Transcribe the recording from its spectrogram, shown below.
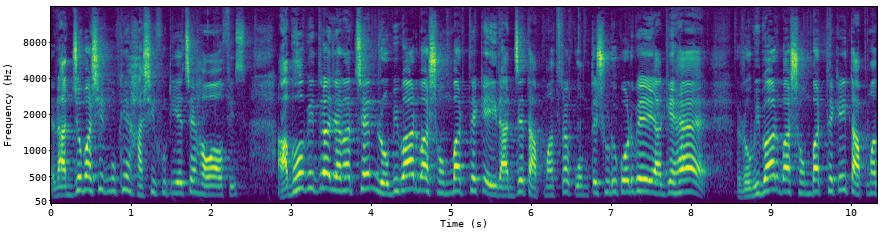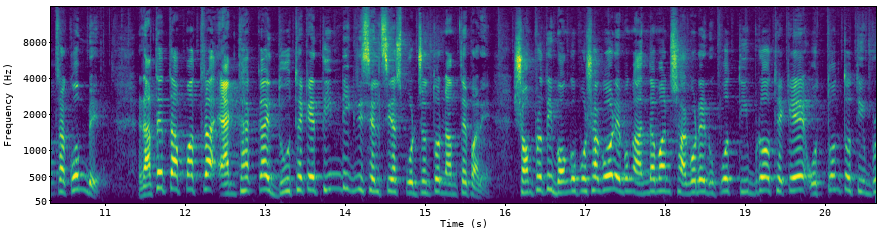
রাজ্যবাসীর মুখে হাসি ফুটিয়েছে হাওয়া অফিস। আবহবিদরা জানাচ্ছেন, রবিবার বা সোমবার থেকেই রাজ্যে তাপমাত্রা কমতে শুরু করবে। আগে হ্যাঁ রবিবার বা সোমবার থেকেই তাপমাত্রা কমবে। রাতের তাপমাত্রা এক ধাক্কায় দু থেকে তিন ডিগ্রি সেলসিয়াস পর্যন্ত নামতে পারে। সম্প্রতি বঙ্গোপসাগর এবং আন্দামান সাগরের উপর তীব্র থেকে অত্যন্ত তীব্র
